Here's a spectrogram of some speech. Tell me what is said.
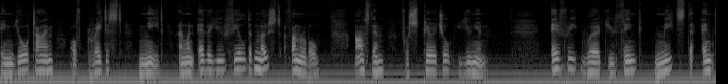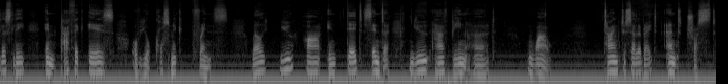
in your time of greatest need and whenever you feel the most vulnerable ask them for spiritual union every word you think meets the endlessly empathic ears of your cosmic friends. Well, you are in dead center. You have been heard. Wow. Time to celebrate and trust.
